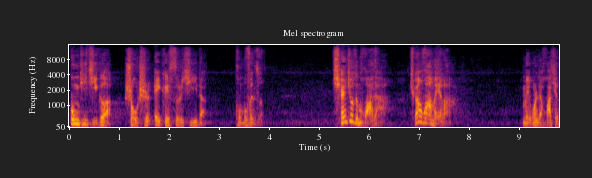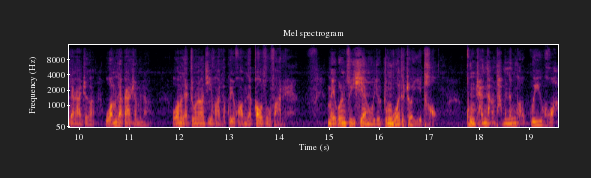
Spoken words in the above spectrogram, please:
攻击几个手持 AK-47 的恐怖分子。钱就这么花的，全花没了。美国人在花钱在干这个，我们在干什么呢？我们在中央计划在规划，我们在高速发展。美国人最羡慕的就中国的这一套，共产党他们能搞规划，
